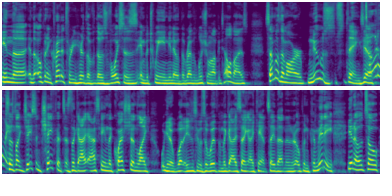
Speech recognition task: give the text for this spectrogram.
in the in the opening credits where you hear the, those voices in between, you know, the revolution will not be televised. Some of them are news things, you know. Totally. So it's like Jason Chaffetz is the guy asking the question, like, you know, what agency was it with, and the guy saying I can't say that in an open committee, you know. So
